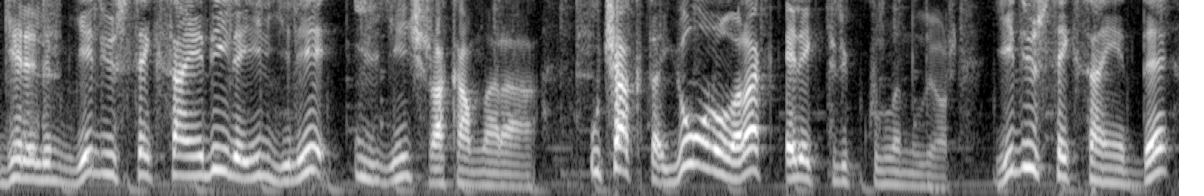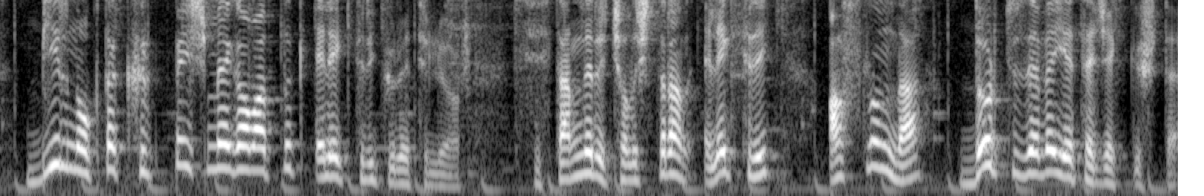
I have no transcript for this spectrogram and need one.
Gelelim 787 ile ilgili ilginç rakamlara. Uçakta yoğun olarak elektrik kullanılıyor. 787'de 1.45 megawattlık elektrik üretiliyor. Sistemleri çalıştıran elektrik aslında 400 eve yetecek güçte.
